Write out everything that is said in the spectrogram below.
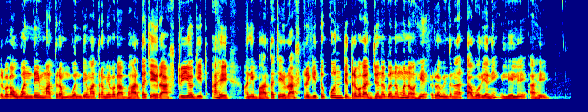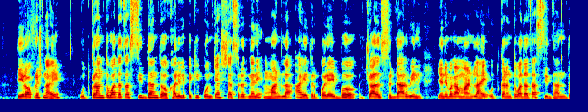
तर बघा वंदे मातरम. वंदे मातरम हे बघा भारताचे राष्ट्रीय गीत आहे. आणि भारताचे राष्ट्रगीत कोणते? तर बघा जनगण मन हे रवींद्रनाथ टागोर यांनी लिहिलेले आहे. तेरावा प्रश्न आहे उत्क्रांतवादाचा सिद्धांत खालीलपैकी कोणत्या शास्त्रज्ञाने मांडला आहे? तर पर्याय ब चार्ल्स डार्विन याने बघा मांडला आहे उत्क्रांतवादाचा सिद्धांत.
